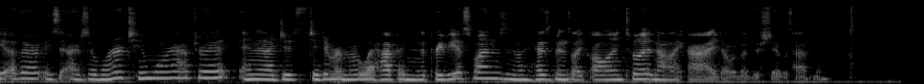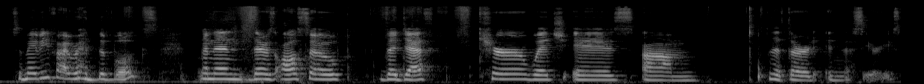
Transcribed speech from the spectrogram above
the other is, is there one or two more after it and then i just didn't remember what happened in the previous ones and my husband's like all into it and i'm like i don't understand what's happening So maybe if I read the books. And then there's also The Death Cure, which is um, the third in the series.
